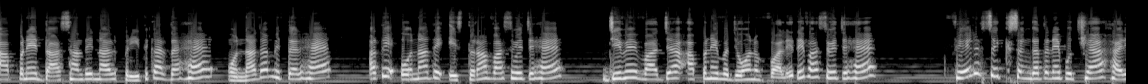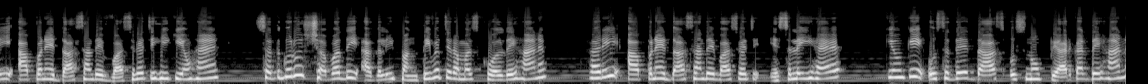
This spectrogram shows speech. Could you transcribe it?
ਆਪਣੇ ਦਾਸਾਂ ਦੇ ਨਾਲ ਪ੍ਰੀਤ ਕਰਦਾ ਹੈ, ਉਹਨਾਂ ਦਾ ਮਿੱਤਰ ਹੈ ਅਤੇ ਉਹਨਾਂ ਦੇ ਇਸ ਤਰ੍ਹਾਂ ਵਸ ਵਿੱਚ ਹੈ, ਜਿਵੇਂ ਵਾਜਾ ਆਪਣੇ ਵਜਾਉਣ ਵਾਲੇ ਦੇ ਵਸ ਵਿੱਚ ਹੈ। ਫਿਰ ਸਿੱਖ ਸੰਗਤ ਨੇ ਪੁੱਛਿਆ, ਹਰੀ ਆਪਣੇ ਦਾਸਾਂ ਦੇ ਵਸ ਵਿੱਚ ਹੀ ਕਿਉਂ ਹੈ? ਸਤਿਗੁਰੂ ਸ਼ਬਦ ਦੀ ਅਗਲੀ ਪੰਕਤੀ ਵਿੱਚ ਰਮਜ਼ ਖੋਲਦੇ ਹਨ, ਹਰੀ ਆਪਣੇ ਦਾਸਾਂ ਦੇ ਵਸ ਵਿੱਚ ਇਸ ਲਈ ਹੈ ਕਿਉਂਕਿ ਉਸ ਦੇ ਦਾਸ ਉਸ ਨੂੰ ਪਿਆਰ ਕਰਦੇ ਹਨ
